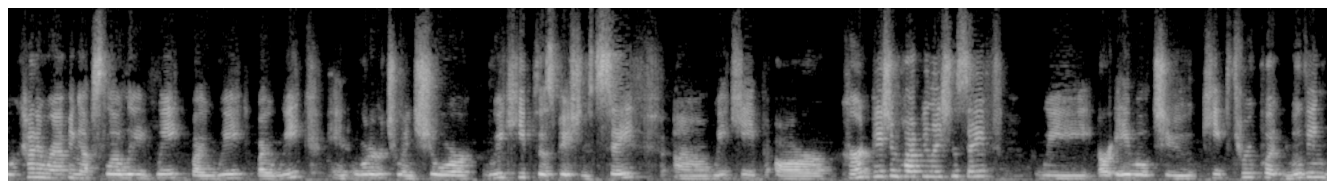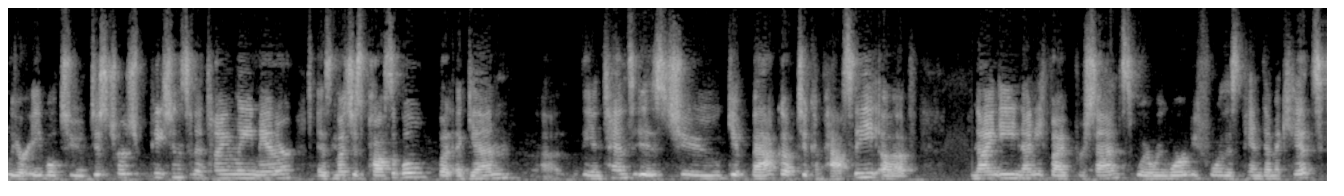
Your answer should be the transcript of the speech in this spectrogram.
we're kind of wrapping up slowly week by week by week in order to ensure we keep those patients safe, uh, we keep our current patient population safe, we are able to keep throughput moving. We are able to discharge patients in a timely manner as much as possible. But again, the intent is to get back up to capacity of 90, 95% where we were before this pandemic hit,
